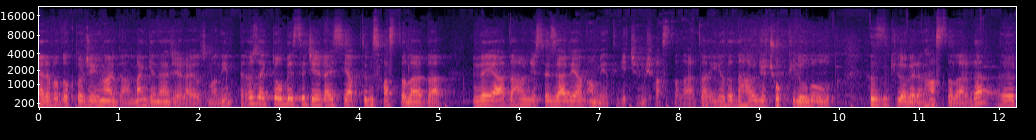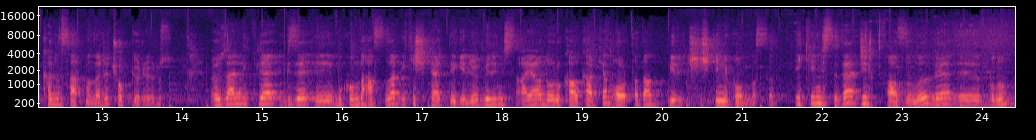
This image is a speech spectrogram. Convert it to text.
Merhaba, Doktor Ceyhun Aydoğan. Ben genel cerrahi uzmanıyım. Özellikle obezite cerrahisi yaptığımız hastalarda veya daha önce sezaryen ameliyatı geçirmiş hastalarda ya da daha önce çok kilolu olup hızlı kilo veren hastalarda e, karın sarkmaları çok görüyoruz. Özellikle bize e, bu konuda hastalar iki şikayetle geliyor. Birincisi ayağa doğru kalkarken ortadan bir şişkinlik olması. İkincisi de cilt fazlalığı ve e, bunun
